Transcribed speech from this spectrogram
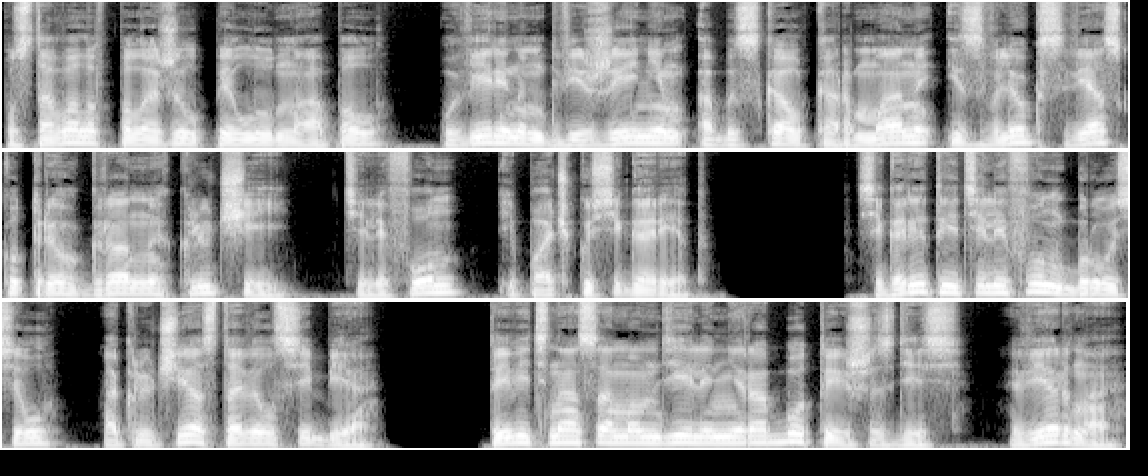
Пустовалов положил пилу на пол, уверенным движением обыскал карманы, извлек связку трехгранных ключей, телефон и пачку сигарет. Сигареты и телефон бросил, а ключи оставил себе. «Ты ведь на самом деле не работаешь здесь, верно?»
